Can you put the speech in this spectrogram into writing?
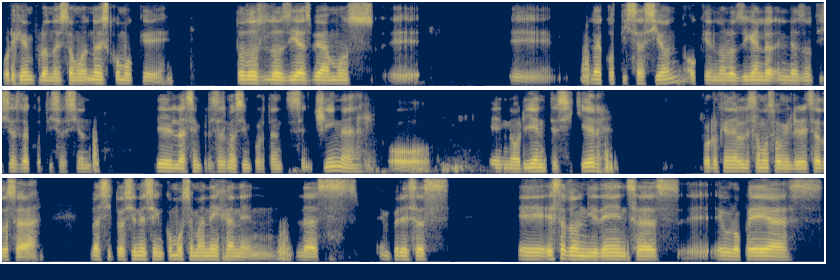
Por ejemplo, no estamos, no es como que todos los días veamos eh, eh, la cotización o que nos lo digan en las noticias la cotización de las empresas más importantes en China o en Oriente siquiera. Por lo general estamos familiarizados a las situaciones en cómo se manejan en las empresas eh, estadounidenses, eh, europeas,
